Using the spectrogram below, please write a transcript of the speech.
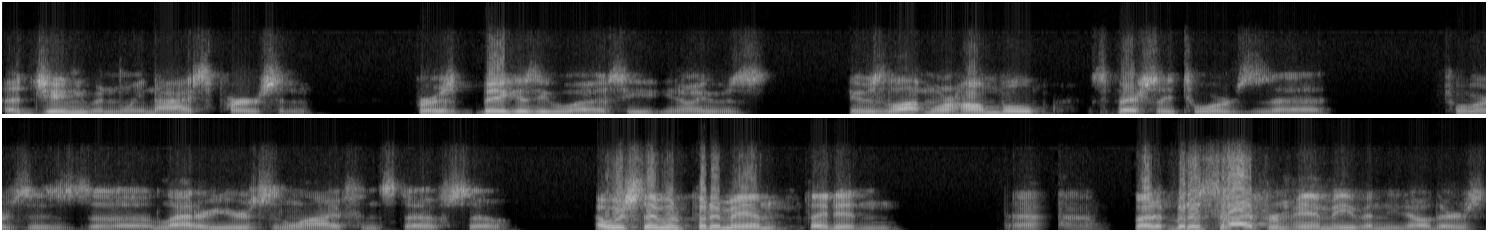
a genuinely nice person. For as big as he was, he you know he was he was a lot more humble, especially towards uh, towards his uh, latter years in life and stuff. So I wish they would have put him in. They didn't. Uh, but but aside from him, even you know, there's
